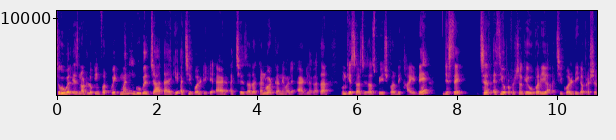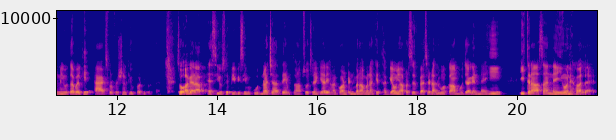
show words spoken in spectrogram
So Google is not looking for quick money Google चाहता है कि अच्छी क्वालिटी के एड अच्छे, ज़्यादा कन्वर्ट करने वाले एड लगातार उनके सर्च रिज़ल्ट पेज पर दिखाई दे जिससे सिर्फ़ एस प्रोफेशनल के ऊपर ही अच्छी क्वालिटी का प्रेशर नहीं होता बल्कि एड्स प्रोफेशनल के ऊपर भी होता है। सो so, अगर आप एस से पीपीसी में कूदना चाहते हैं तो आप सोच रहे हैं कि यार यहाँ कंटेंट बना बना के थक गया हूँ यहाँ पर सिर्फ़ पैसे डालूँगा काम हो जाएगा नहीं इतना आसान नहीं होने वाला है।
